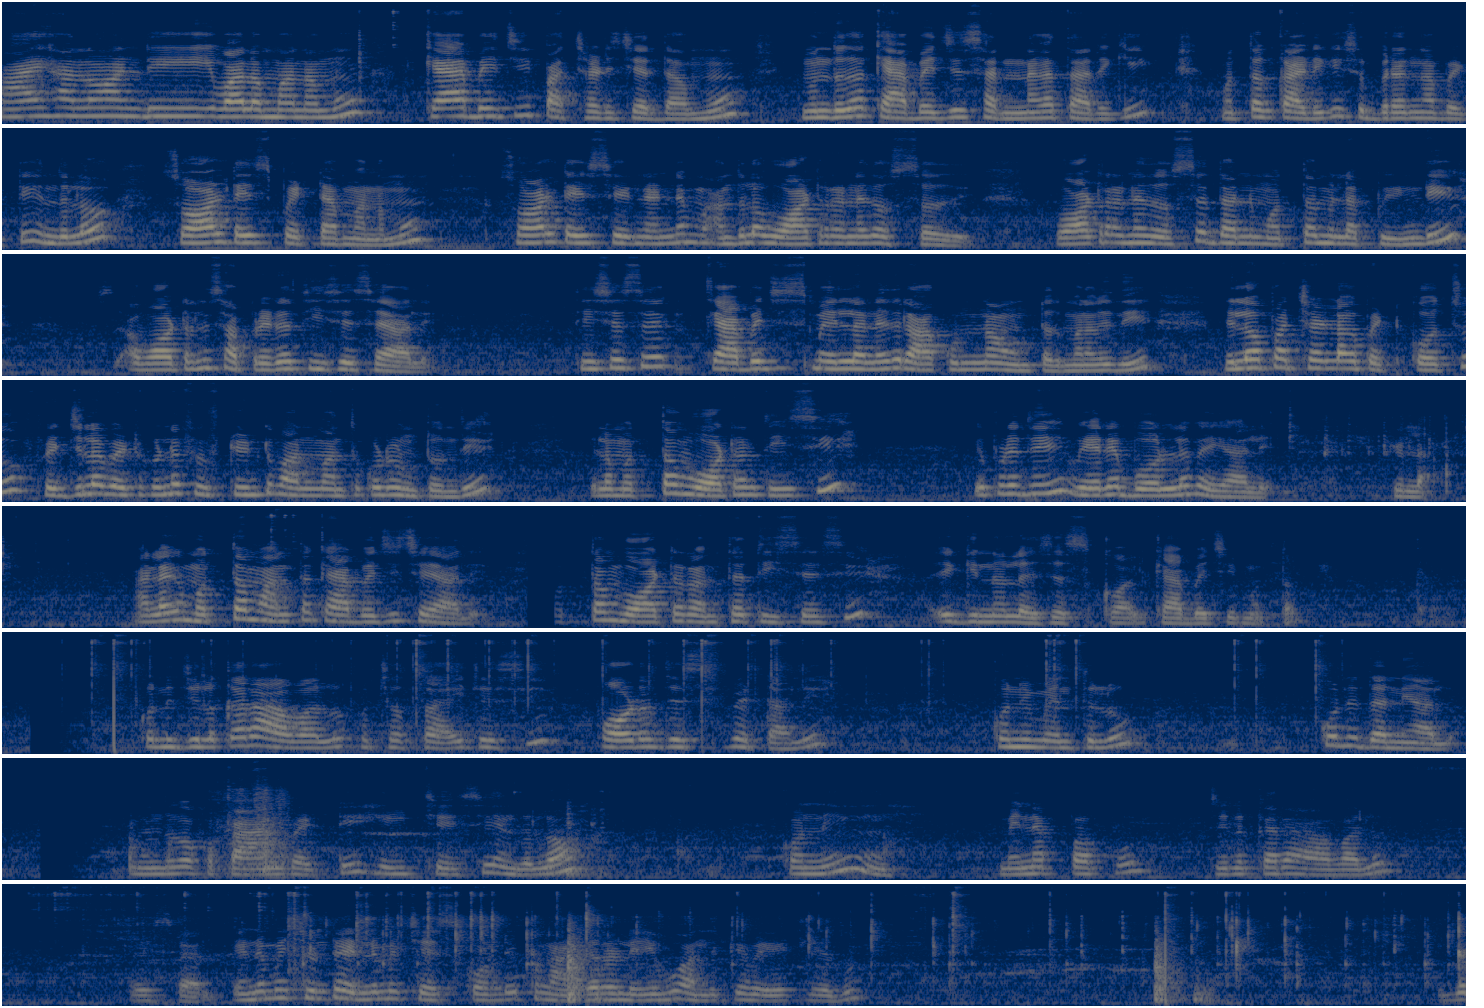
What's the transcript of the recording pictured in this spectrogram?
Hi hello అండి. ఇవాళ మనము క్యాబేజీ పచ్చడి చేద్దాము. ముందుగా క్యాబేజీ సన్నగా తరిగి మొత్తం కడిగి శుభ్రంగా పెట్టి ఇందులో సాల్ట్ వేసి పెట్టాం మనము. సాల్ట్ వేసి ఏంటంటే అందులో వాటర్ అనేది వస్తుంది. వాటర్ అనేది వస్తే దాన్ని మొత్తం ఇలా పిండి వాటర్ని సపరేట్గా తీసేసేయాలి. తీసేస్తే క్యాబేజీ స్మెల్ అనేది రాకుండా ఉంటుంది. మనం ఇది నిలవ పచ్చడిలాగా పెట్టుకోవచ్చు. ఫ్రిడ్జ్లో పెట్టుకుంటే ఫిఫ్టీన్ టు వన్ మంత్ కూడా ఉంటుంది. ఇలా మొత్తం వాటర్ తీసి ఇప్పుడు ఇది వేరే బౌల్లో వేయాలి. ఇలా. అలాగే మొత్తం అంతా క్యాబేజీ చేయాలి. మొత్తం వాటర్ అంతా తీసేసి ఈ గిన్నెలో వేసేసుకోవాలి క్యాబేజీ మొత్తం. కొన్ని జీలకర్ర ఆవాలు కొంచెం ఫ్రై చేసి పౌడర్ చేసి పెట్టాలి. కొన్ని మెంతులు కొన్ని ధనియాలు. ముందుగా ఒక ప్యాన్ పెట్టి హీట్ చేసి ఇందులో కొన్ని మినప్పప్పు జీలకర్ర ఆవాలు వేసాలి ఎండుమిర్చి ఉంటే ఎండుమిర్చి వేసుకోండి. ఇప్పుడు నా దగ్గర లేవు అందుకే వేయట్లేదు.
